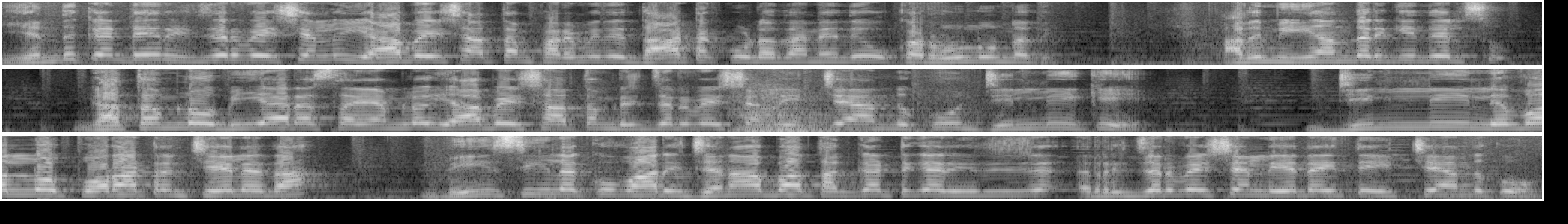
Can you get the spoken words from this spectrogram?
ఎందుకంటే రిజర్వేషన్లు యాభై శాతం పరిమితి దాటకూడదు అనేది ఒక రూల్ ఉన్నది. అది మీ అందరికీ తెలుసు. గతంలో బీఆర్ఎస్ హయాంలో యాభై శాతం రిజర్వేషన్లు ఇచ్చేందుకు ఢిల్లీకి ఢిల్లీ లెవెల్లో పోరాటం చేయలేదా? బీసీలకు వారి జనాభా తగ్గట్టుగా రిజ- రిజర్వేషన్లు ఏదైతే ఇచ్చేందుకు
